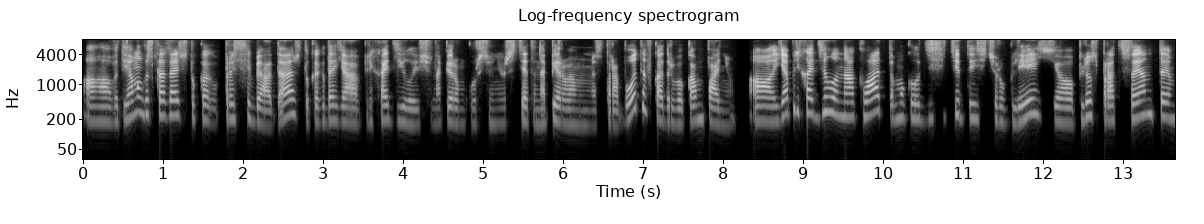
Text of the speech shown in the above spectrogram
А, вот я могу сказать, что как, про себя, да, что когда я приходила еще на первом курсе университета на первое место работы в кадровую компанию, а, я приходила на оклад там около 10 тысяч рублей а, плюс проценты.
